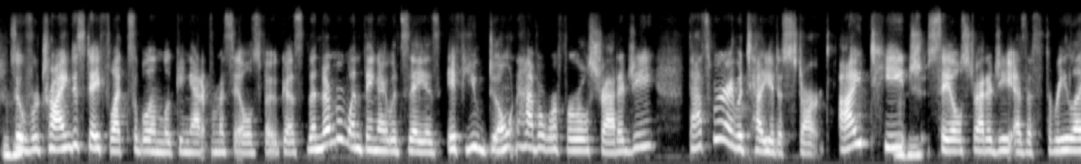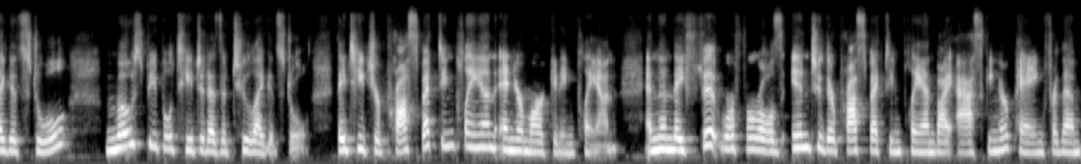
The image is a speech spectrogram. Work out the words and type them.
Mm-hmm. So if we're trying to stay flexible and looking at it from a sales focus, the number one thing I would say is if you don't have a referral strategy, that's where I would tell you to start. I teach mm-hmm. sales strategy as a three legged stool. Most people teach it as a two legged stool. They teach your prospecting plan and your marketing plan, and then they fit referrals into their prospecting plan by asking asking or paying for them,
